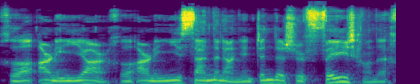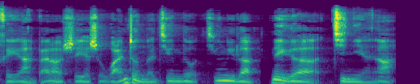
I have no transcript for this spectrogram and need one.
和二零一二和二零一三那两年真的是非常的黑暗，白老师也是完整的经历经历了那个几年啊。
